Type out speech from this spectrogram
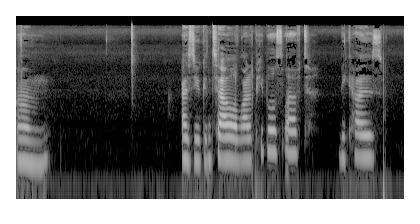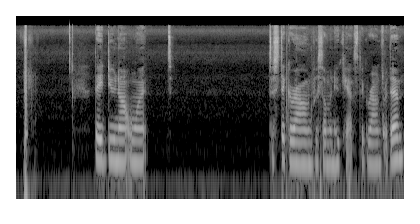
Um, as you can tell, a lot of people's left because they do not want to stick around with someone who can't stick around for them.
